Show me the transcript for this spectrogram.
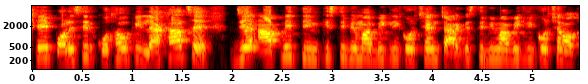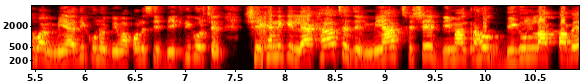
সেই পলিসির কোথাও কি লেখা আছে যে আপনি তিন কিস্তি বিমা বিক্রি করছেন, চার কিস্তি বিমা বিক্রি করছেন অথবা মেয়াদি কোনো বিমা পলিসি বিক্রি করছেন? সেখানে কি লেখা আছে যে মেয়াদ শেষে বিমা গ্রাহক দ্বিগুণ লাভ পাবে?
